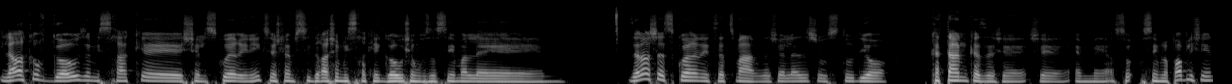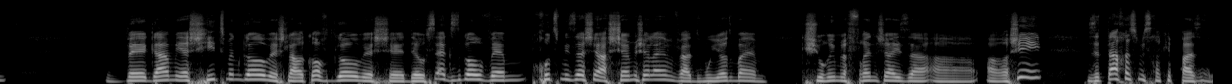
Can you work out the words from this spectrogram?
Lara Croft Go זה משחק uh, של Square Enix, יש להם סדרה של משחקי Go שמבוססים על... Uh, זה לא של Square Enix עצמם, זה של איזשהו סטודיו קטן כזה ש, שהם עשו- עושים לו publishing. וגם יש Hitman Go ויש Lara Croft Go ויש Deus Ex Go והם חוץ מזה שהשם שלהם והדמויות בהם קשורים ל franchise הראשי זה תכלס משחקי פאזל.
